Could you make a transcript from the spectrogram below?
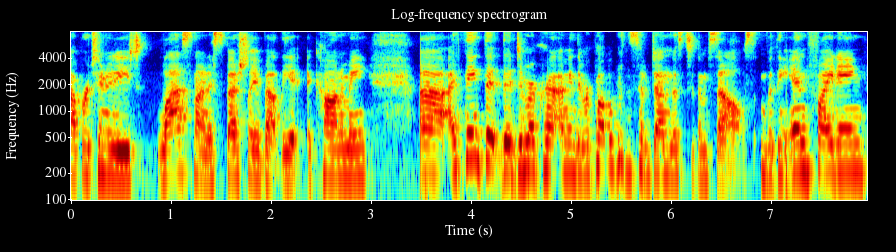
opportunities last night, especially about the economy. Uh, I think that the Democrat, I mean, the Republicans have done this to themselves with the infighting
